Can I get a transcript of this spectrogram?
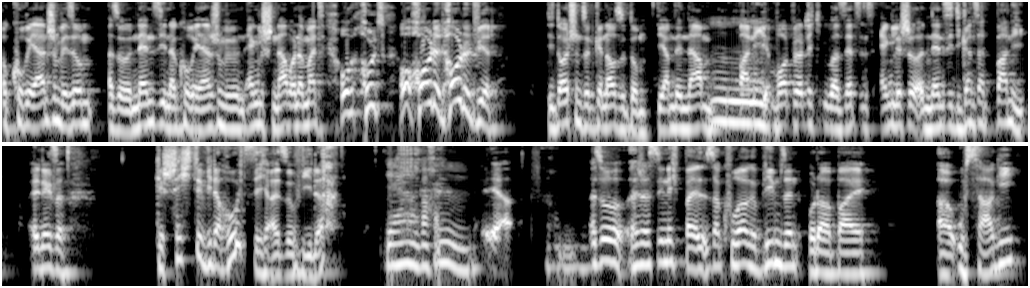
koreanischen Version, also nennen sie in der koreanischen Version einen englischen Namen und dann meint, oh, hold, oh, hold it, hold it wird. Die Deutschen sind genauso dumm. Die haben den Namen mm. Bunny wortwörtlich übersetzt ins Englische und nennen sie die ganze Zeit Bunny. Ich denke so, Geschichte wiederholt sich also wieder. Ja, warum? Ja. Warum? Also, dass sie nicht bei Sakura geblieben sind oder bei äh, Usagi,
